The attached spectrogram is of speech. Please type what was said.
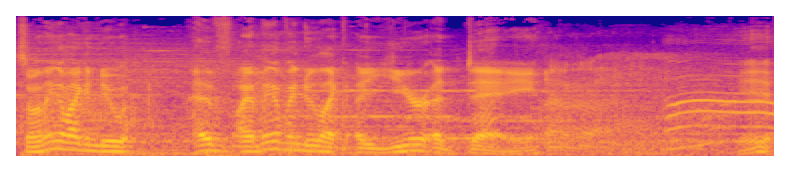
So I think if I can do, if, I think if I can do like a year a day. Ew.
